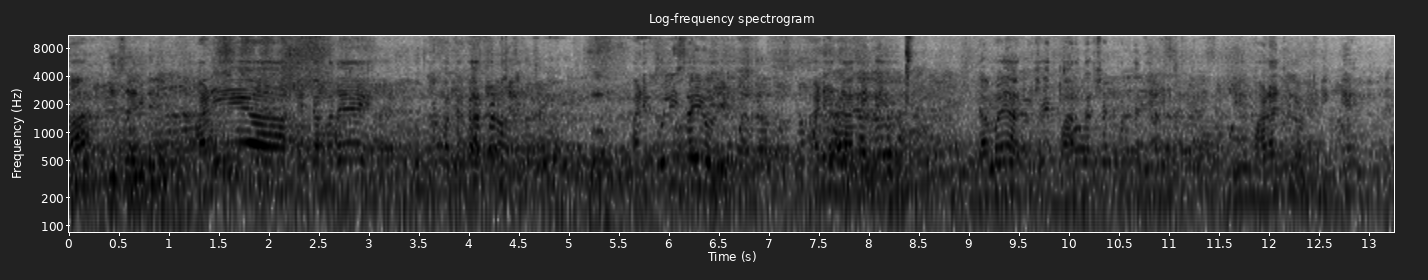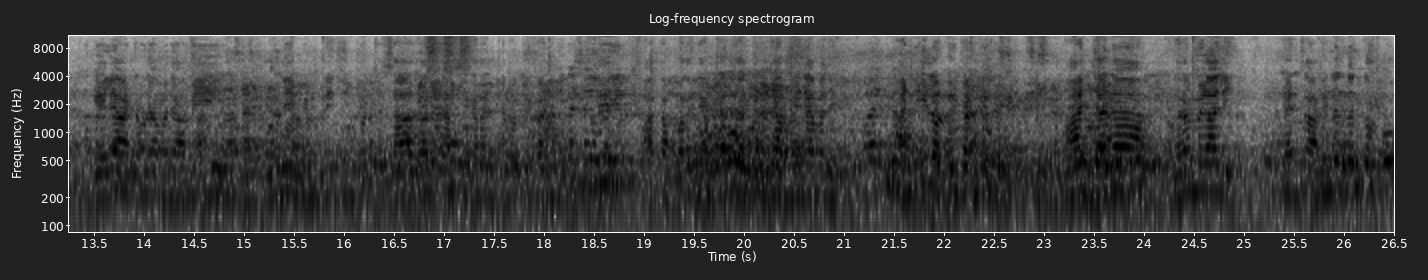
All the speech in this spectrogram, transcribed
हा? आणि अं, त्याच्यामध्ये तुमचे पत्रकार पण होते. आणि पोलीसही होते. आणि नागरिकही होते. त्यामुळे अतिशय पारदर्शक पद्धतीने ही म्हाडाची लॉटरी निघते. गेल्या आठवड्यामध्ये आम्ही पुणे पिंपरी चिंचवडचे सहा हजार चारशे लॉटरी काढली. आता परत या तीन चार महिन्यामध्ये आणखी लॉटरी काढली जाईल आज ज्यांना घरं मिळाली त्यांचं अभिनंदन करतो.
